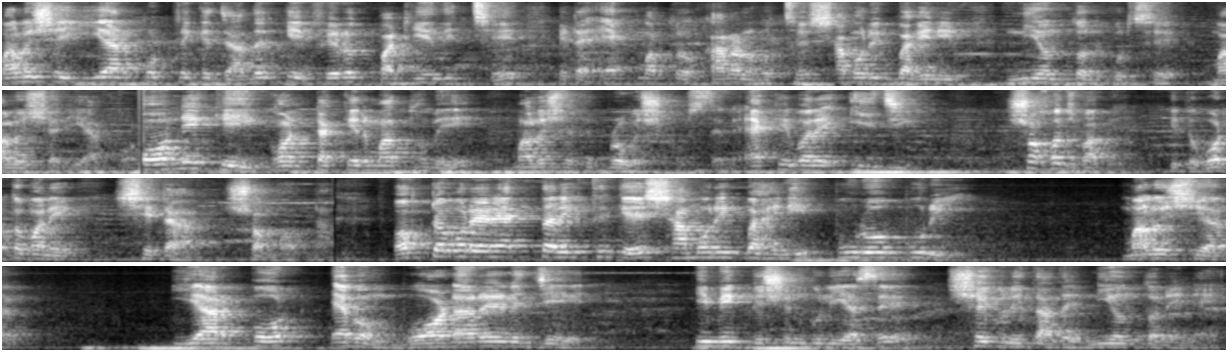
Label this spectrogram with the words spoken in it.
মালয়েশিয়া এয়ারপোর্ট থেকে যাদেরকে ফেরত পাঠিয়ে দিচ্ছে, এটা একমাত্র কারণ হচ্ছে সামরিক বাহিনীর নিয়ন্ত্রণ করছে মালয়েশিয়ার এয়ারপোর্ট। অনেকেই কন্ট্যাক্টের মাধ্যমে মালয়েশিয়াতে প্রবেশ করছেন, একেবারে ইজি সহজভাবে, কিন্তু বর্তমানে সেটা সম্ভব না। অক্টোবরের এক তারিখ থেকে সামরিক বাহিনী পুরোপুরি মালয়েশিয়ার এয়ারপোর্ট এবং বর্ডারের যে ইমিগ্রেশনগুলি আছে, সেগুলি তাদের নিয়ন্ত্রণে নেয়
